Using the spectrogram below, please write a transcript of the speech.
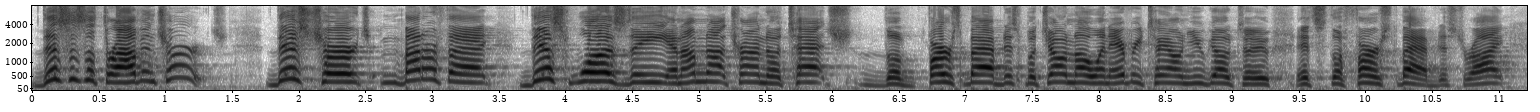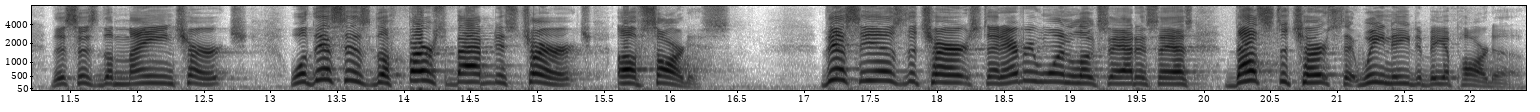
This is a thriving church. This church, matter of fact, this was the, and I'm not trying to attach the First Baptist, but y'all know in every town you go to, it's the First Baptist, right? This is the main church. Well, this is the First Baptist church of Sardis. This is the church that everyone looks at and says, that's the church that we need to be a part of.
